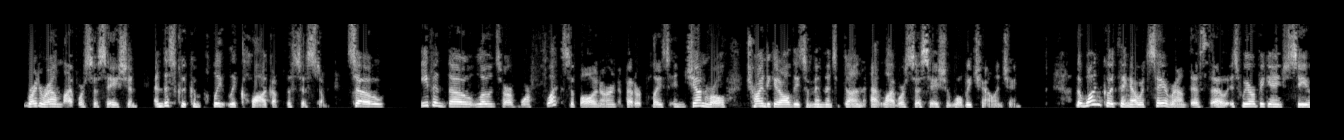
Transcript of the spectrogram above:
right around LIBOR cessation, and this could completely clog up the system. So even though loans are more flexible and are in a better place in general, trying to get all these amendments done at LIBOR cessation will be challenging. The one good thing I would say around this, though, is we are beginning to see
